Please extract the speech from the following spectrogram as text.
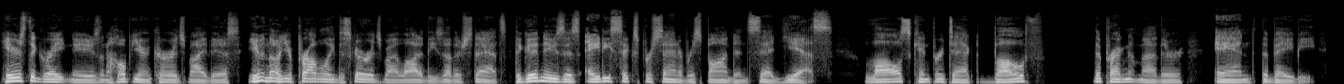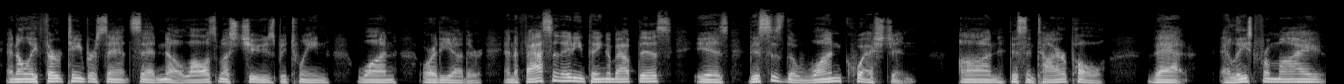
Here's the great news, and I hope you're encouraged by this, even though you're probably discouraged by a lot of these other stats. The good news is 86% of respondents said yes, laws can protect both the pregnant mother and the baby. And only 13% said no, laws must choose between one or the other. And the fascinating thing about this is this is the one question on this entire poll that at least from my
